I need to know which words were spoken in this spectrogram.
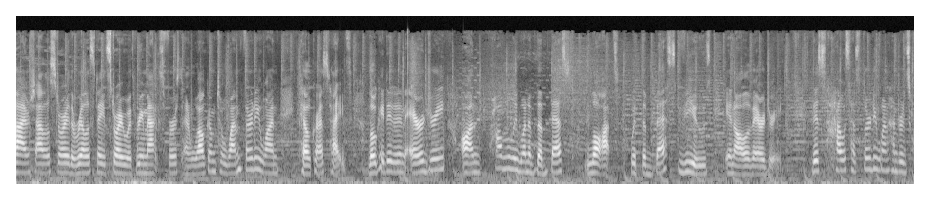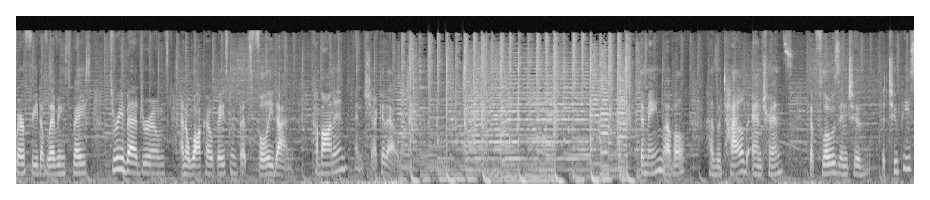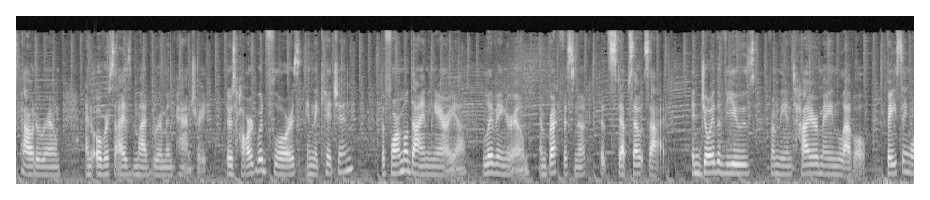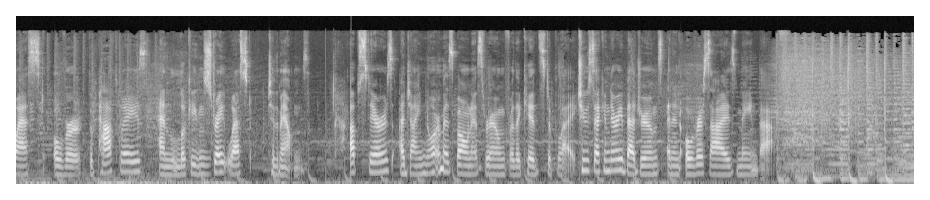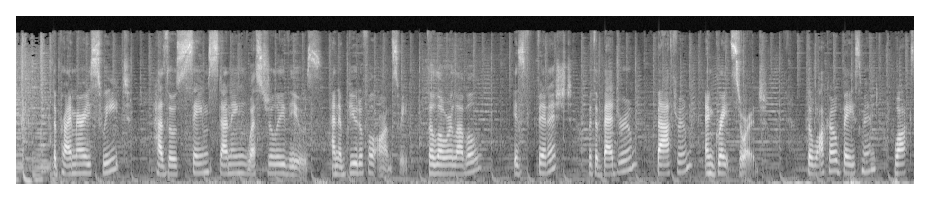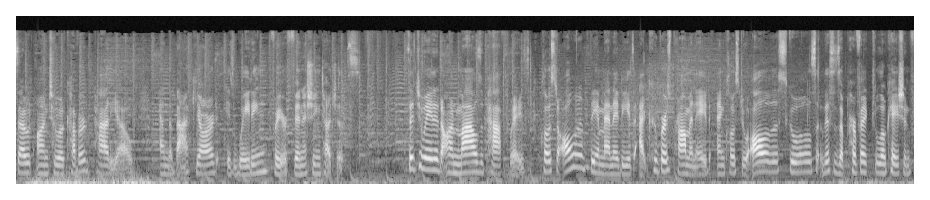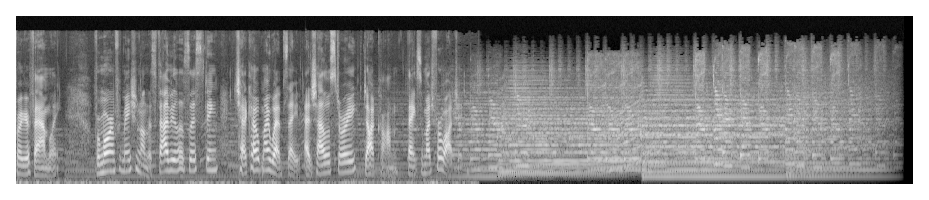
Hi, I'm Shilo Storey, the real estate story with Remax First, and welcome to 131 Hillcrest Heights, located in Airdrie on probably one of the best lots with the best views in all of Airdrie. This house has 3,100 square feet of living space, three bedrooms, and a walkout basement that's fully done. Come on in and check it out. The main level has a tiled entrance that flows into the two-piece powder room and oversized mud room and pantry. There's hardwood floors in the kitchen, the formal dining area, living room, and breakfast nook that steps outside. Enjoy the views from the entire main level, facing west over the pathways and looking straight west to the mountains. Upstairs, a ginormous bonus room for the kids to play. Two secondary bedrooms and an oversized main bath. The primary suite has those same stunning westerly views and a beautiful ensuite. The lower level is finished with a bedroom, bathroom, and great storage. The walkout basement walks out onto a covered patio and the backyard is waiting for your finishing touches. Situated on miles of pathways, close to all of the amenities at Cooper's Promenade and close to all of the schools, this is a perfect location for your family. For more information on this fabulous listing, check out my website at shilostorey.com. Thanks so much for watching.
